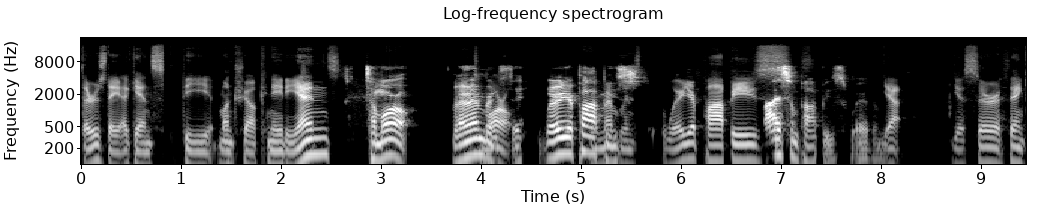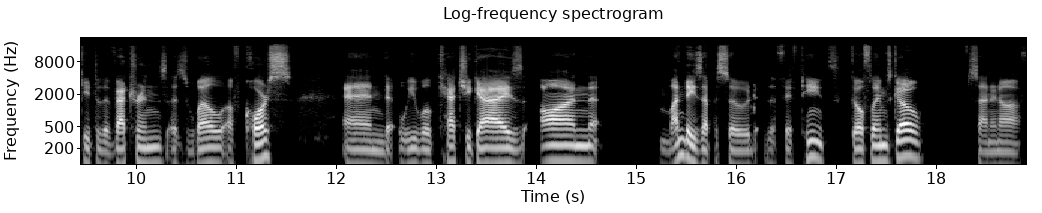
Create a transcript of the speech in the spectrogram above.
Thursday against the Montreal Canadiens. Tomorrow. Remembrance Tomorrow. Wear your poppies. Wear your poppies. Buy some poppies. Wear them. Yeah. Yes, sir. Thank you to the veterans as well, of course. And we will catch you guys on Monday's episode, the 15th. Go Flames, go. Signing off.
